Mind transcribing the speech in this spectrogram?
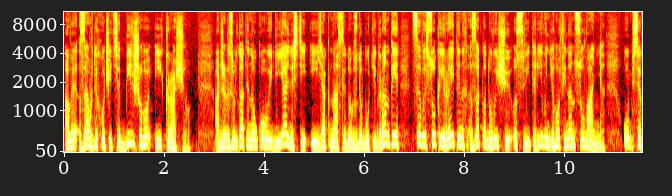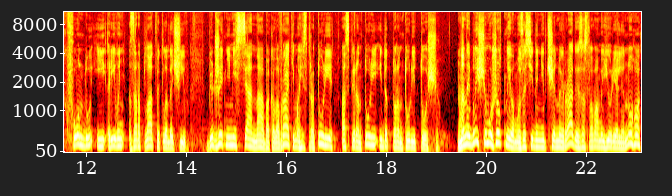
але завжди хочеться більшого і кращого. Адже результати наукової діяльності і як наслідок здобуті гранти це високий рейтинг закладу вищої освіти, рівень його фінансування, обсяг фонду і рівень зарплат викладачів, бюджетні місця на бакалавраті, магістратурі, аспірантурі і докторантурі тощо. На найближчому жовтневому засіданні вченої ради, за словами Юрія Ляного,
